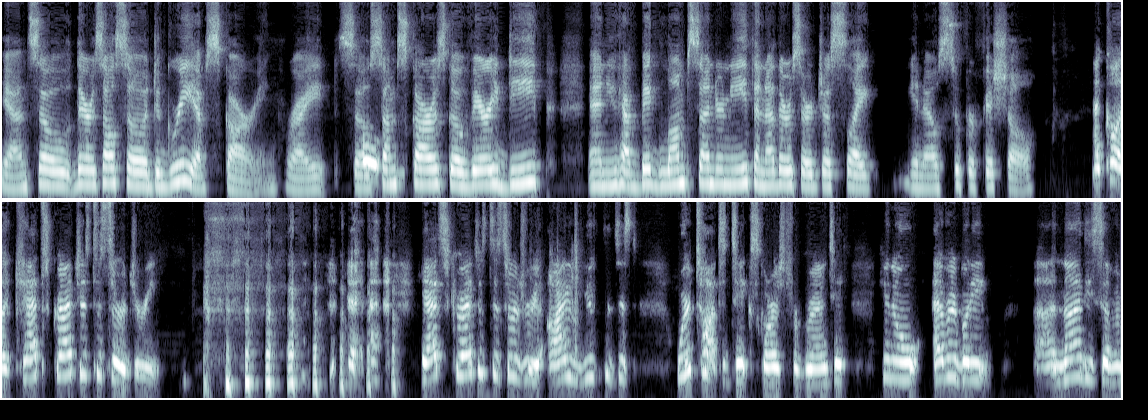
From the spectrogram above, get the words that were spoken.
Yeah, and so there's also a degree of scarring, right? So Oh. some scars go very deep and you have big lumps underneath, and others are just like, you know, superficial. I call it cat scratches to surgery. cat scratches to surgery. I used to just, we're taught to take scars for granted. You know, everybody, uh, 97%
